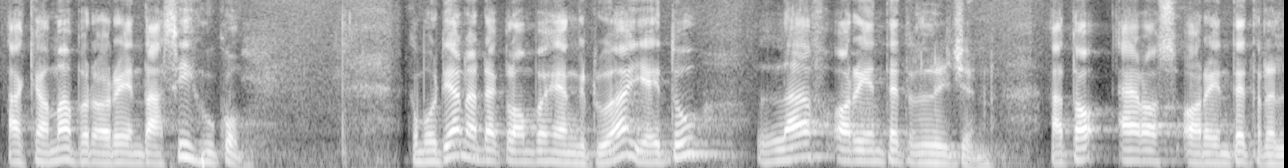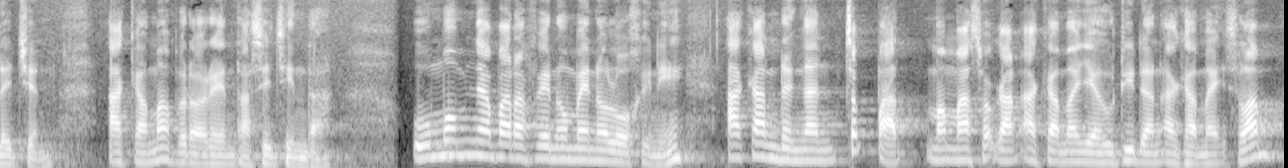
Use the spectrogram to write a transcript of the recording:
Agama berorientasi hukum. Kemudian ada kelompok yang kedua yaitu love oriented religion atau eros oriented religion, agama berorientasi cinta. Umumnya para fenomenolog ini akan dengan cepat memasukkan agama Yahudi dan agama Islam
